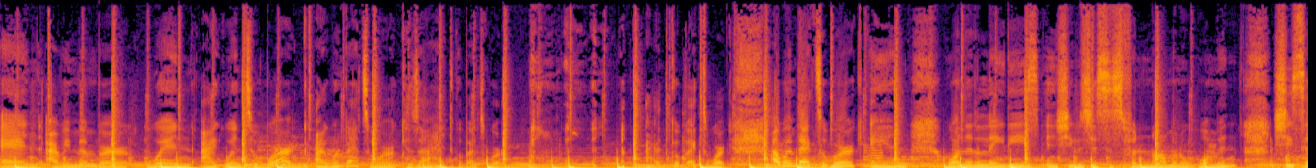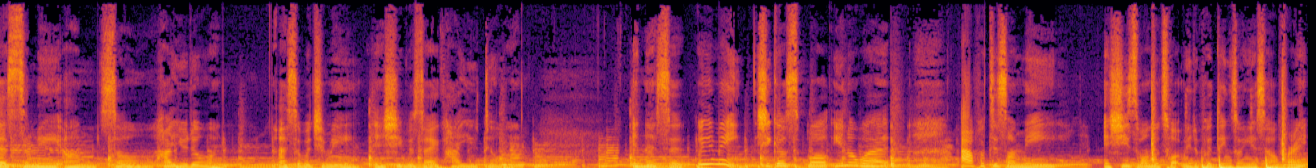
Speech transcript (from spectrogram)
And I remember when I went to work, I went back to work because I had to go back to work. I had to go back to work. I went back to work, and one of the ladies, and she was just this phenomenal woman. She says to me, um, "So how you doing?" I said, "What you mean?" And she was like, "How you doing?" And I said, What do you mean? She goes, Well, you know what? I'll put this on me and she's the one who taught me to put things on yourself, right?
